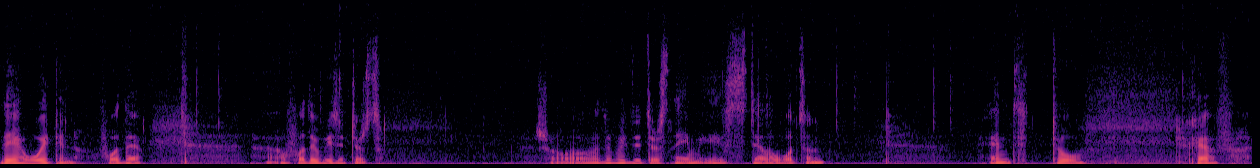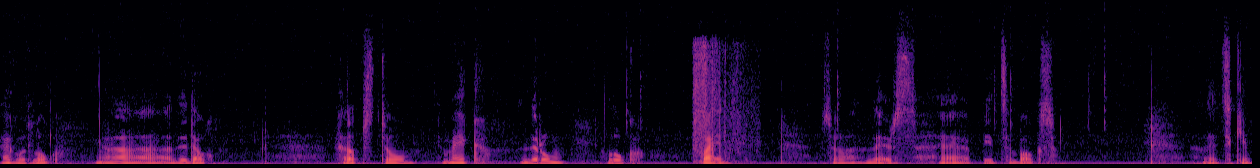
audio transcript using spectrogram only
they are waiting for the uh, for the visitors. So the visitor's name is Stella Watson. And to have a good look uh, the dog helps to make the room look fine. So there's a pizza box let's keep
